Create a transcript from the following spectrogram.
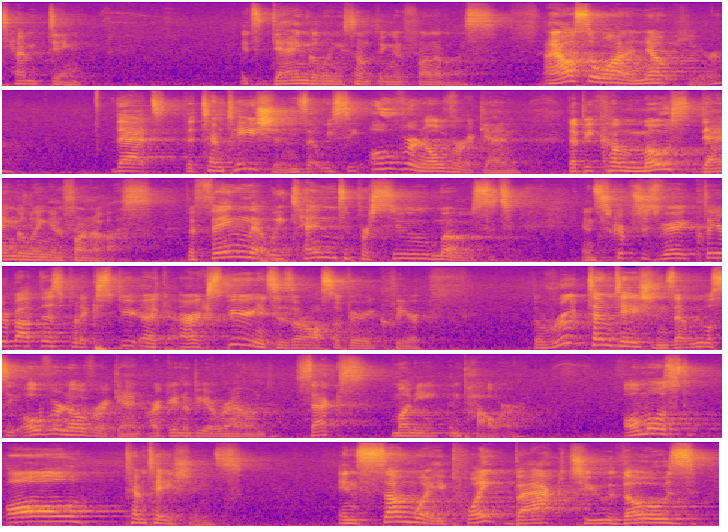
tempting. It's dangling something in front of us. I also want to note here that the temptations that we see over and over again that become most dangling in front of us, the thing that we tend to pursue most, and Scripture's very clear about this, but our experiences are also very clear. The root temptations that we will see over and over again are going to be around sex, money, and power. Almost all temptations, in some way, point back to those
